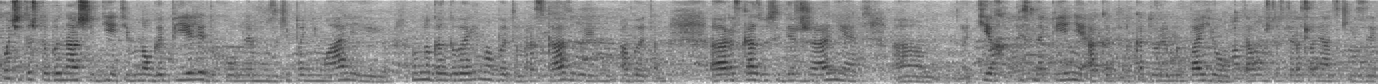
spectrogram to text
Хочется, чтобы наши дети много пели духовной музыки, понимали ее. Мы много говорим об этом, рассказываем об этом, э, рассказываю содержание э, тех песнопений, которые мы поем, потому что старославянский язык,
